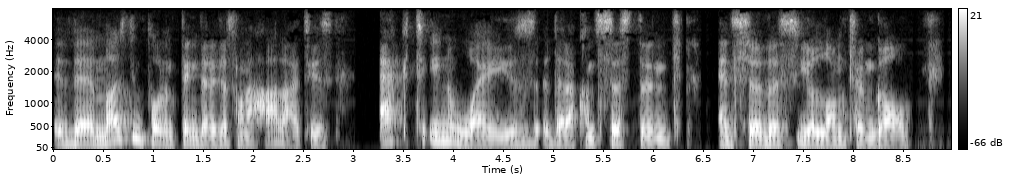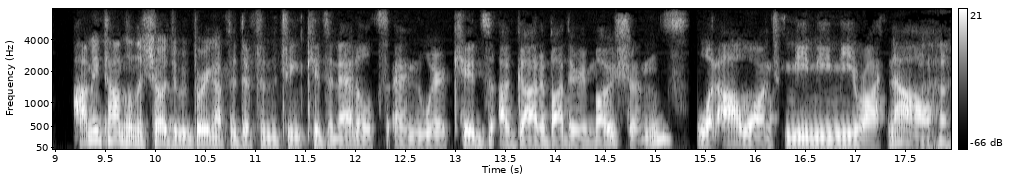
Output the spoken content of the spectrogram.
the most important thing that I just want to highlight is act in ways that are consistent and service your long term goal. How many times on the show do we bring up the difference between kids and adults and where kids are guided by their emotions, what I want, me, me, me right now, uh-huh.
